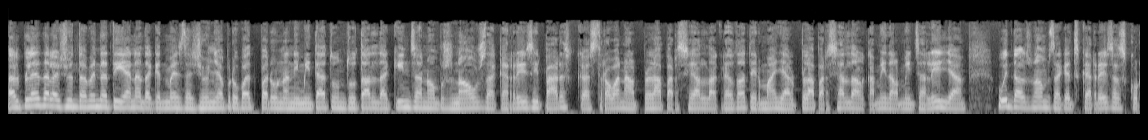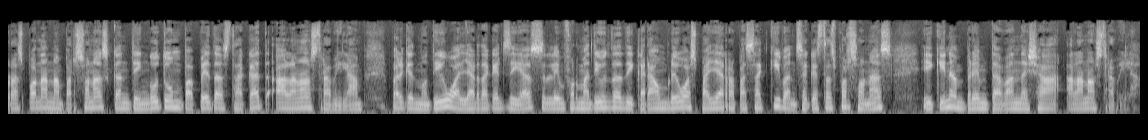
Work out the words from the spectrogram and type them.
El ple de l'Ajuntament de Tiana d'aquest mes de juny ha aprovat per unanimitat un total de 15 noms nous de carrers i parcs que es troben al Pla Parcial de Creu de Terme i al Pla Parcial del Camí del Mig de l'Illa. Vuit dels noms d'aquests carrers es corresponen a persones que han tingut un paper destacat a la nostra vila. Per aquest motiu, al llarg d'aquests dies, l'informatiu dedicarà un breu espai a repassar qui van ser aquestes persones i quina empremta van deixar a la nostra vila.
